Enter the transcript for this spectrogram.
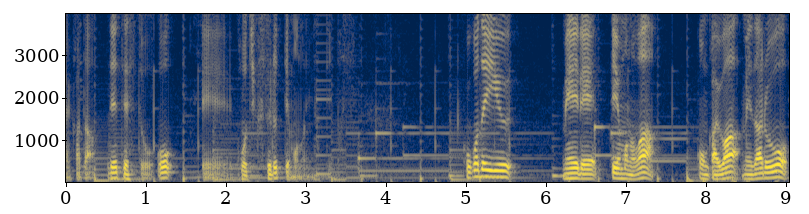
え方でテストを、えー、構築するってものになっています。ここで言う命令っていうものは今回はメダルを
